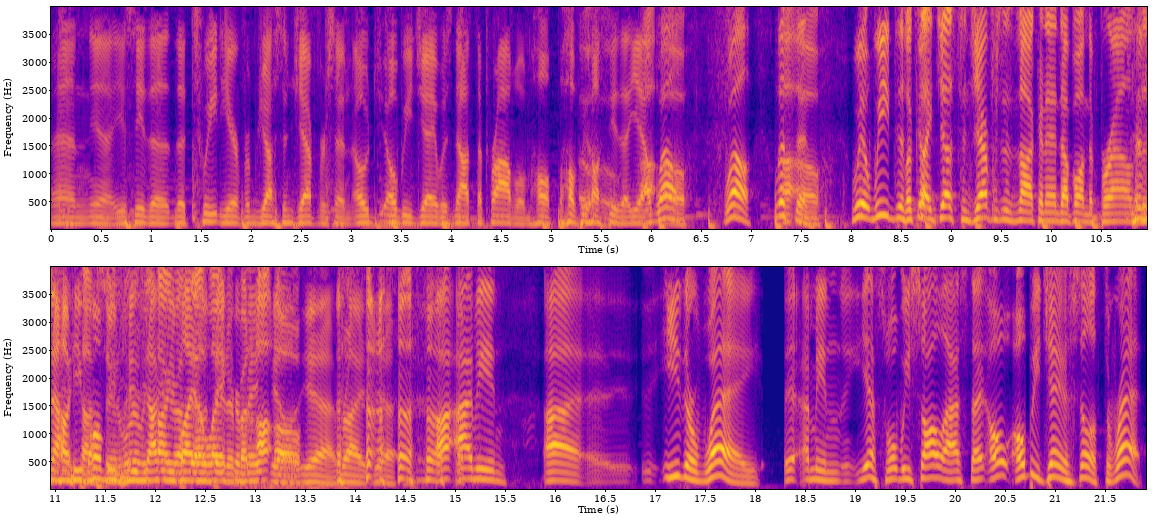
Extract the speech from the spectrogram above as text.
And yeah, you see the the tweet here from Justin Jefferson. O- OBJ was not the problem. Hope hope you all see that. Yeah. Uh-oh. Well, well, listen. Uh-oh. We, we discuss- looks like Justin Jefferson's not going to end up on the Browns. no, he won't soon. be. We're he's not going to play later. But uh oh, yeah, right. Yeah. I, I, mean, uh, either way, I mean, yes, what we saw last night. Oh, OBJ is still a threat.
